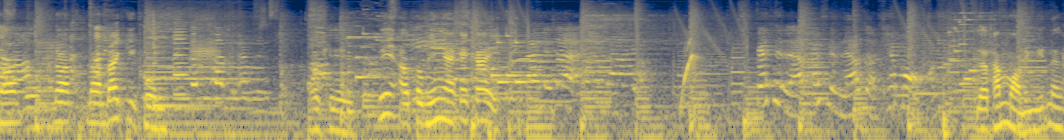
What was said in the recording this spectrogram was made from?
นอนนอนนอนได้กี่คน โอเค นี่เอาตรงนี้ไงใกล้ใเดี๋ยวทำหมอนอีกนิดนึง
